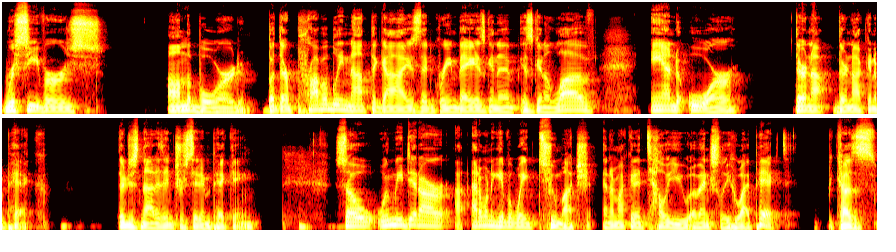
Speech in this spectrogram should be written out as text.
receivers on the board, but they're probably not the guys that Green Bay is gonna is gonna love, and or they're not they're not gonna pick. They're just not as interested in picking. So when we did our, I don't want to give away too much, and I'm not going to tell you eventually who I picked because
